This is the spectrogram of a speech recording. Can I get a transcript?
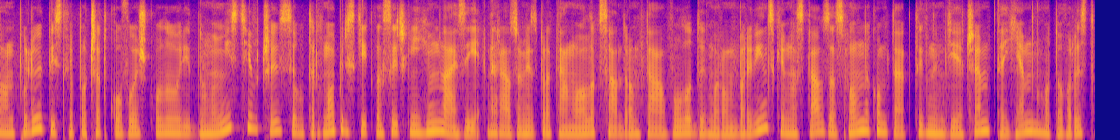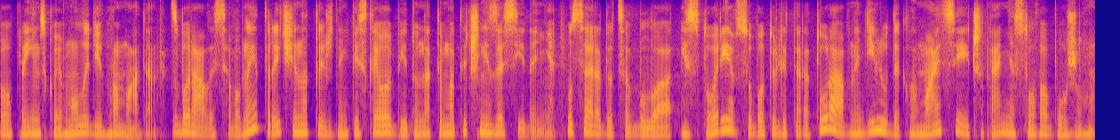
Іван Пулюй після початкової школи у рідному місті вчився у Тернопільській класичній гімназії, де разом із братами Олександром та Володимиром Барвінськими став засновником та активним діячем таємного товариства української молоді громада. Збиралися вони тричі на тиждень після обіду на тематичні засідання. У середу це була історія, в суботу література, а в неділю декламація і читання Слова Божого.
